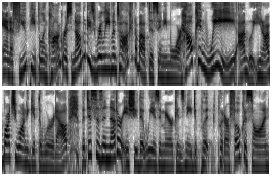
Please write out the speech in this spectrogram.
and a few people in Congress, nobody's really even talking about this anymore. How can we? I'm, you know, I brought you on to get the word out, but this is another issue that we as Americans need to put put our focus on.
